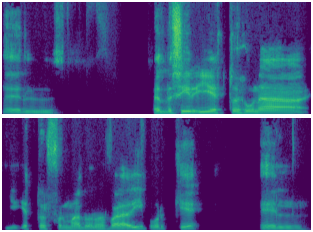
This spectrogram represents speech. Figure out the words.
es decir, y esto es una, y esto el formato no es baladí porque el,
